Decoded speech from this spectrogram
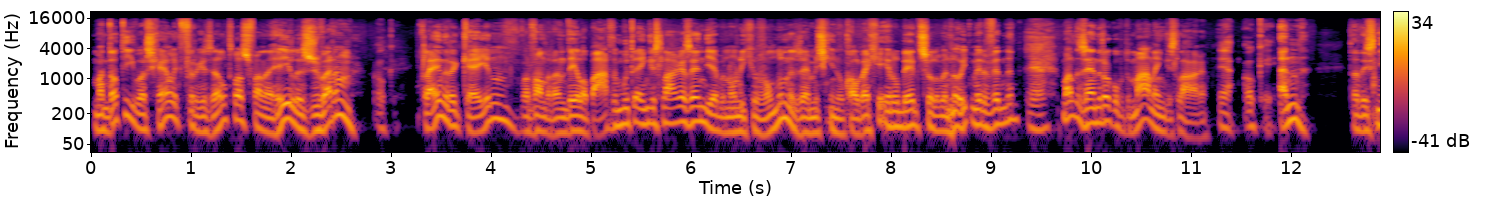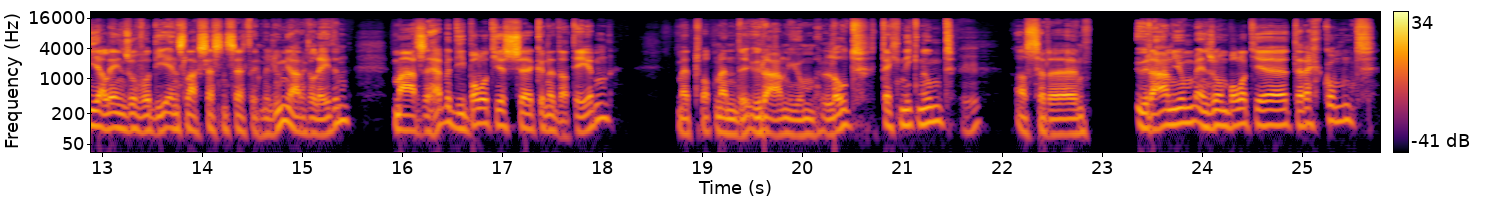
Maar dat die waarschijnlijk vergezeld was van een hele zwerm oké. Kleinere keien, waarvan er een deel op aarde moeten ingeslagen zijn. Die hebben we nog niet gevonden. Die zijn misschien ook al weggeërodeerd, zullen we nooit meer vinden. Ja. Maar er zijn er ook op de maan ingeslagen. Ja, oké. En dat is niet alleen zo voor die inslag 66 miljoen jaar geleden, maar ze hebben die bolletjes eh, kunnen dateren met wat men de uranium-loodtechniek noemt. Als er eh, uranium in zo'n bolletje terechtkomt,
